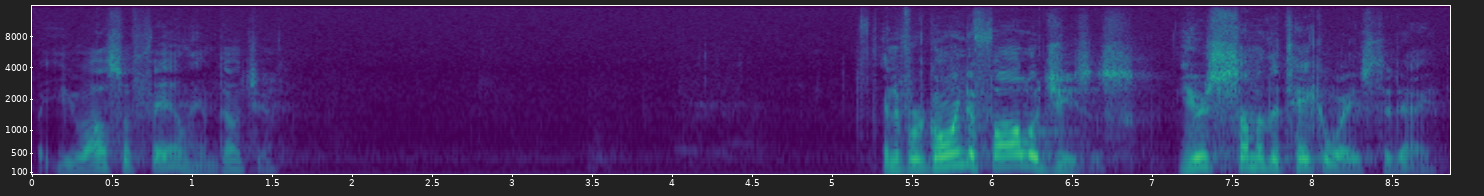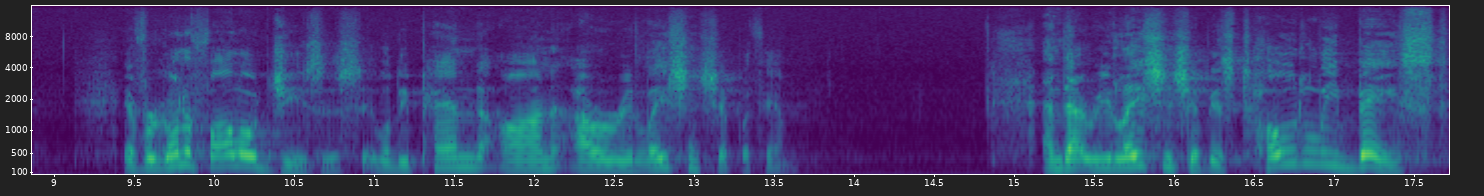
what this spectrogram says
But you also fail Him, don't you? And if we're going to follow Jesus, here's some of the takeaways today. If we're going to follow Jesus, it will depend on our relationship with Him. And that relationship is totally based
